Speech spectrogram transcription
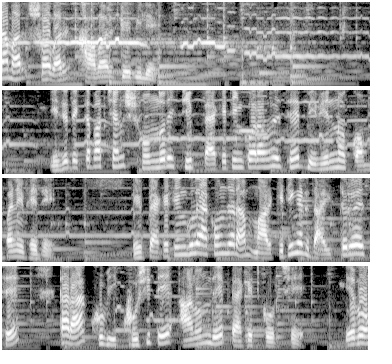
আমার সবার খাবার টেবিলে। এই যে দেখতে পাচ্ছেন, সুন্দর একটি প্যাকেটিং করা হয়েছে বিভিন্ন কোম্পানি ভেদে। এই প্যাকেটিংগুলো এখন যারা মার্কেটিং এর দায়িত্বে রয়েছে, তারা খুবই খুশিতে আনন্দে প্যাকেট করছে এবং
